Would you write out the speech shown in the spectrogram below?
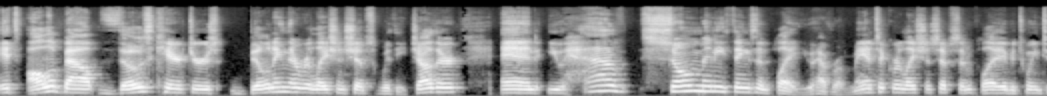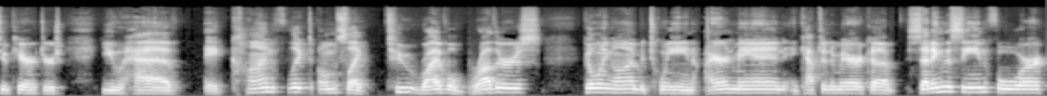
It's all about those characters building their relationships with each other. And you have so many things in play. You have romantic relationships in play between two characters. You have a conflict, almost like two rival brothers going on between Iron Man and Captain America, setting the scene for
